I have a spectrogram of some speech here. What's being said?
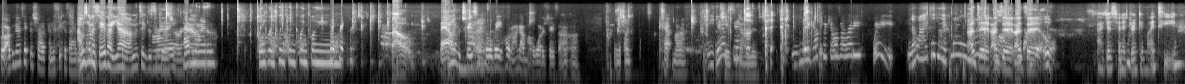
But are we gonna take the shot of Hennessy? Because I haven't I was gonna say that. Yeah, I'm gonna take this tequila I shot right have now. mine. Clink, clink, clink, clink, clink, clink. Quick, quick, quick. Wow. I have a chaser. Oh wait, hold on. I got my water chaser. Uh uh Let me uncap my. We Yeah, chase it yeah. on this. Wait, y'all took yours already? Wait. No, I didn't. Come on. I did. I Come did. I I'm did. I'm Ooh. I just finished drinking my tea.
